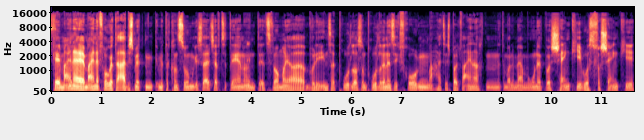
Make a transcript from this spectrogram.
Okay, meine, meine Frage hat auch etwas mit, mit der Konsumgesellschaft zu tun und jetzt wollen wir ja, wo die unsere Brudlers und Brudlerinnen sich fragen, "Ma, jetzt ist bald Weihnachten, nicht einmal mehr einen Monat, was schenke ich, was verschenke ich,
